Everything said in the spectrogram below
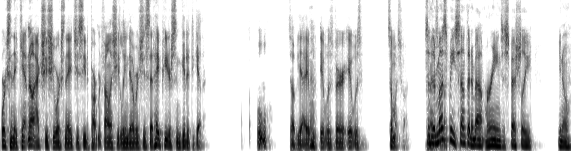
works in the account. No, actually, she works in the HEC department. Finally, she leaned over and she said, "Hey, Peterson, get it together." Ooh, so yeah, it, hmm. was it was very, it was so much fun. So there must fun. be something about Marines, especially, you know,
